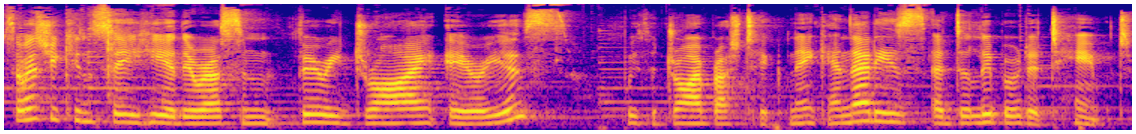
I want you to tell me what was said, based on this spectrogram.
So as you can see here, there are some very dry areas with a dry brush technique, and that is a deliberate attempt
